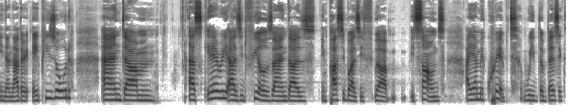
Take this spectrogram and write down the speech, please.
in another episode. And um, as scary as it feels and as impossible as it, uh, it sounds, I am equipped with the basic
